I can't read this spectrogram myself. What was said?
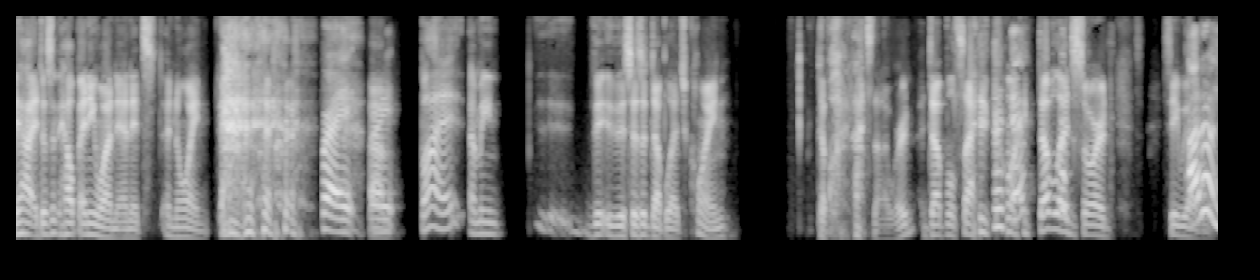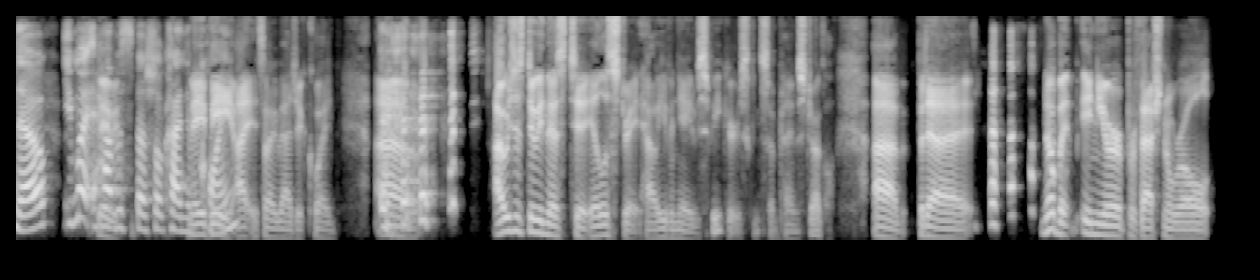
yeah, it doesn't help anyone, and it's annoying. right, Um, right. but I mean, th- this is a double-edged coin. Double. That's not a word. A double-sided coin. double-edged sword. See, we. I don't know. You might have a special kind of Maybe coin. I, it's my magic coin. Uh, I was just doing this to illustrate how even native speakers can sometimes struggle. Uh, but uh, no, but in your professional role,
